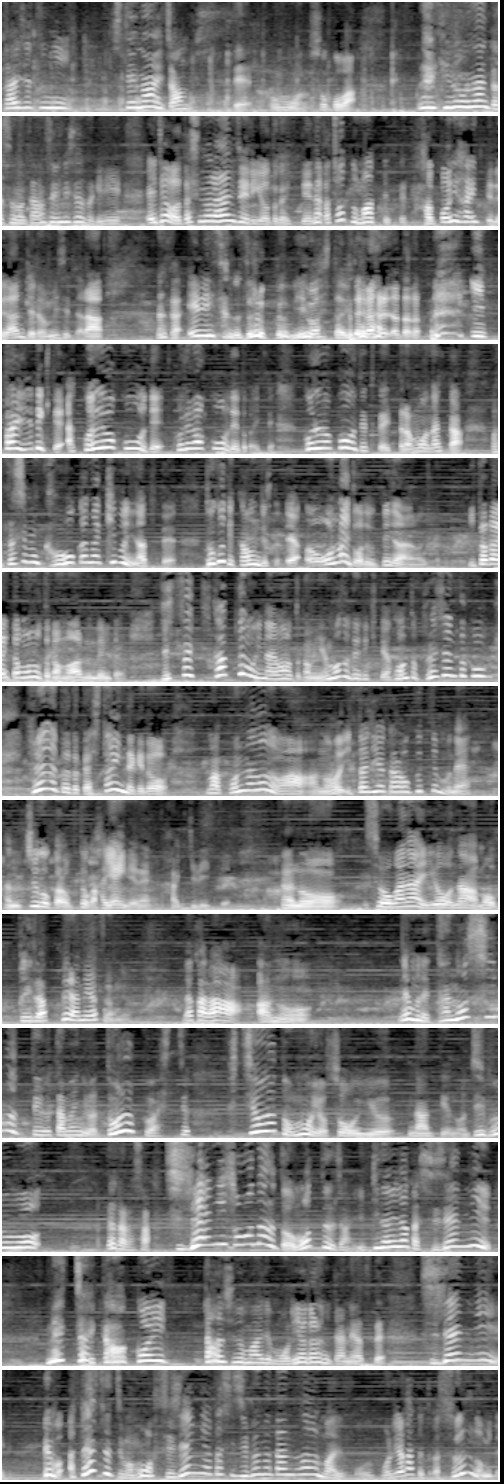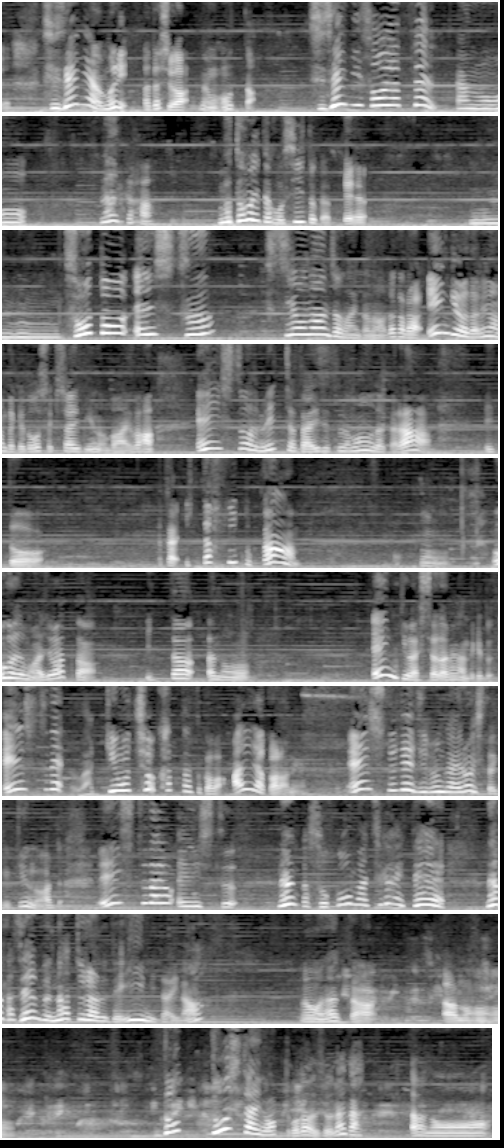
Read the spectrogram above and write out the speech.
大切にしてないじゃんって思うのそこは。で昨日なんかそのカウンセリングした時に「えじゃあ私のランジェリーを」とか言ってなんかちょっと待ってって箱に入ってるランジェリーを見せたらなんかエミンさんの努力が見えましたみたいなあれだったら いっぱい出てきてあこれはこうでこれはこうでとか言って。これはこうでとか言ったらもうなんか私も買おうかな気分になってて。どこで買うんですか？いやオンラインとかで売ってんじゃないの？いただいたものとかもあるんでみたいな。実際使ってもいないものとかも山ほど出てきて本当プレゼントこうプレゼントとかしたいんだけどまあこんなものはあのイタリアから送ってもねあの中国から送った方が早いんでねはっきり言って。あのしょうがないようなもうペラペラなやつなのよだからあのでもね楽しむっていうためには努力は必要必要だと思うよそういうなんていうの自分を。だからさ自然にそうなると思ってるじゃん。いきなりなんか自然にめっちゃかっこいい男子の前で盛り上がるみたいなやつで。自然にでも私たちももう自然に私自分の旦那さんの前で盛り上がったりとかすんのみたいな。自然には無理私は。でも思った。自然にそうやってあのー、なんか求めてほしいとかってうーん相当演出必要なんじゃないかな。だから演技はダメなんだけどセクシャリティの場合は演出はめっちゃ大切なものだからえっとだから行った日とか、うん、僕でも味わった行ったあの演技はしちゃダメなんだけど演出でうわ気持ちよかったとかはありだからね。演出で自分がエロい下着着るのあって演出だよ演出。なんかそこを間違えてなんか全部ナチュラルでいいみたいな。のなんかあのどどうしたいのってことなんですよ。なんかあの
